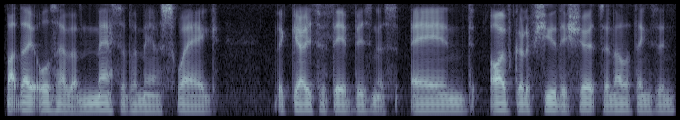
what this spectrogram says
but they also have a massive amount of swag that goes with their business. And I've got a few of their shirts and other things, and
